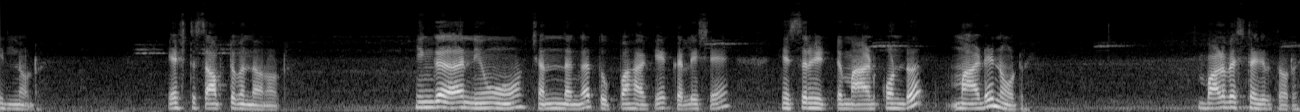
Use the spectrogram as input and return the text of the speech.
ಇಲ್ಲಿ ನೋಡ್ರಿ, ಎಷ್ಟು ಸಾಫ್ಟ್ ಬಂದಾವೆ ನೋಡ್ರಿ. ಹಿಂಗೆ ನೀವು ಚಂದಂಗೆ ತುಪ್ಪ ಹಾಕಿ, ಕಲಿಸಿ, ಹೆಸರು ಹಿಟ್ಟು ಮಾಡಿಕೊಂಡು, ಮಾಡಿ ನೋಡ್ರಿ. ಭಾಳ ಬೆಸ್ಟ್ ಆಗಿರ್ತಾವ್ರಿ.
